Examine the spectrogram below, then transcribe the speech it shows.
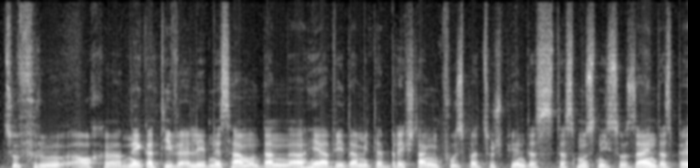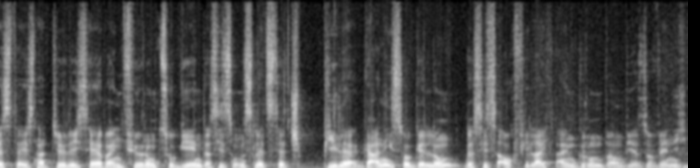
zu früh auch äh, negative Erlebnisse haben und dann nachher wieder mit der Brechstange Fußball zu spielen. Das, das muss nicht so sein. Das Beste ist natürlich selber in Führung zu gehen. Das ist uns letzte Spiele gar nicht so gelungen. Das ist auch vielleicht ein Grund, warum wir so wenig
